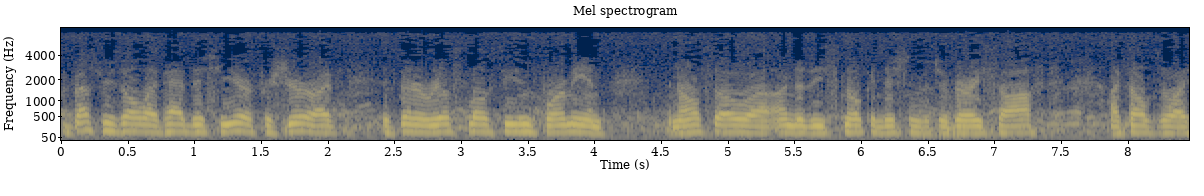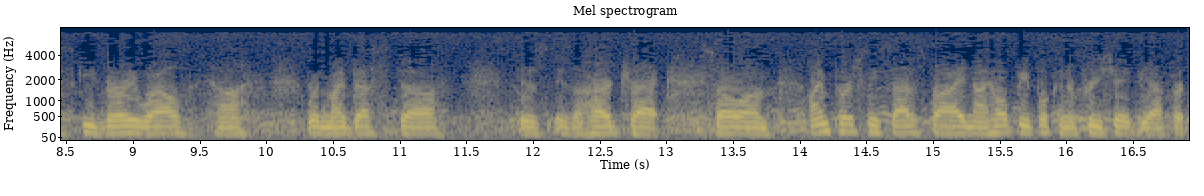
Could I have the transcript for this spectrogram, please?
the best result I've had this year for sure. I've, it's been a real slow season for me, and and also uh, under these snow conditions, which are very soft, I felt as though I skied very well. Uh, when my best uh, is is a hard track, so um, I'm personally satisfied, and I hope people can appreciate the effort.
